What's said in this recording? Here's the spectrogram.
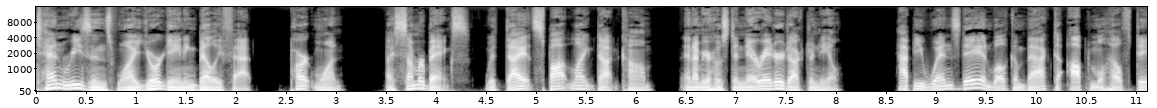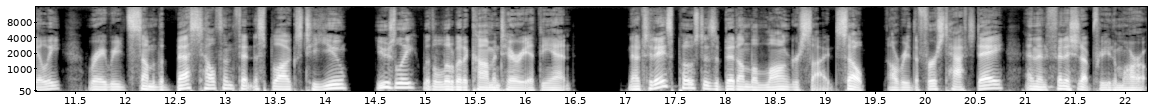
10 Reasons Why You're Gaining Belly Fat, Part 1 by Summer Banks with DietSpotlight.com. And I'm your host and narrator, Dr. Neal. Happy Wednesday and welcome back to Optimal Health Daily, where I read some of the best health and fitness blogs to you, usually with a little bit of commentary at the end. Now, today's post is a bit on the longer side, so I'll read the first half today and then finish it up for you tomorrow.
